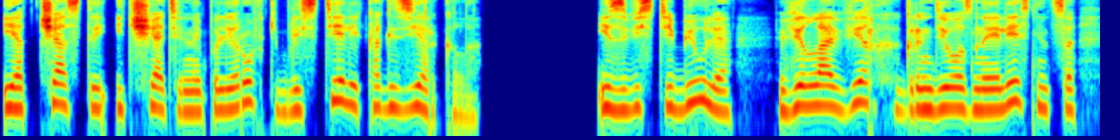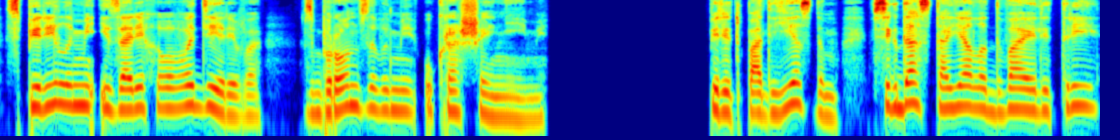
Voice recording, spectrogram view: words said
и от частой и тщательной полировки блестели как зеркало. Из вестибюля вела вверх грандиозная лестница с перилами из орехового дерева с бронзовыми украшениями. Перед подъездом всегда стояло два или три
